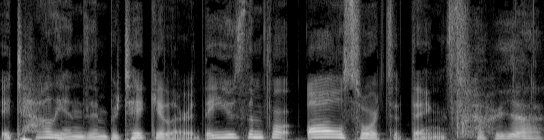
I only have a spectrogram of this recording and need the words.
Italians in particular. They use them for all sorts of things. Oh, yeah.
